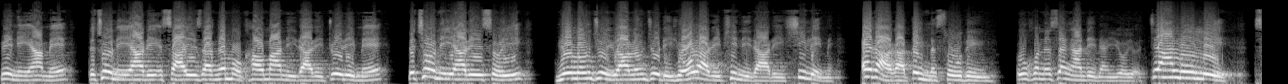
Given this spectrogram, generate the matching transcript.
တွေ့နေရမယ်တချို့နေရာတွေအစာရေစာငတ်မခေါင်းမနေတာတွေတွေ့လိမ့်မယ်တချို့နေရာတွေဆိုရင်မြို့လုံးကျွရွာလုံးကျွတွေရောဂါတွေဖြစ်နေတာတွေရှိလိမ့်မယ်အဲ့ဒါကတိတ်မဆိုးသေးဘူးအခု85နှစ်တန်းရော့ရော့ကြားလေးလေးစ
